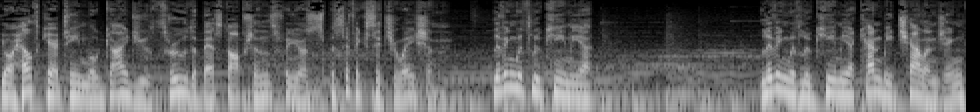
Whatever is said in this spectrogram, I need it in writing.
Your healthcare team will guide you through the best options for your specific situation. Living with leukemia Living with leukemia can be challenging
